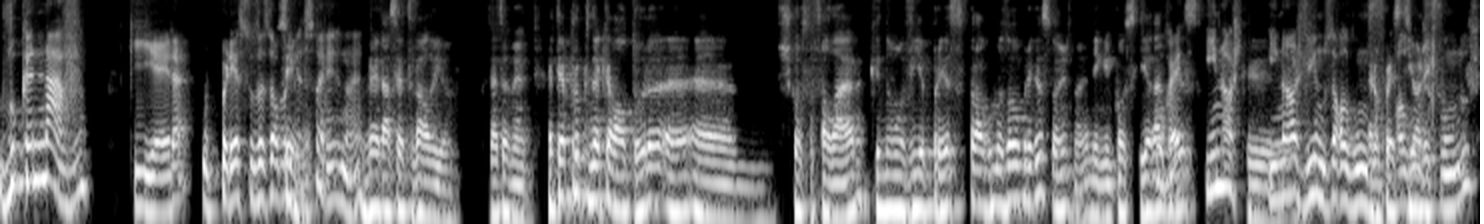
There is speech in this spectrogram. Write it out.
do que a NAV, que era o preço das obrigações, Sim, não é? Net asset value, exatamente. Até porque naquela altura uh, uh, chegou-se a falar que não havia preço para algumas obrigações, não é? Ninguém conseguia dar Correto. preço. E nós, e nós vimos alguns, um alguns fundos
